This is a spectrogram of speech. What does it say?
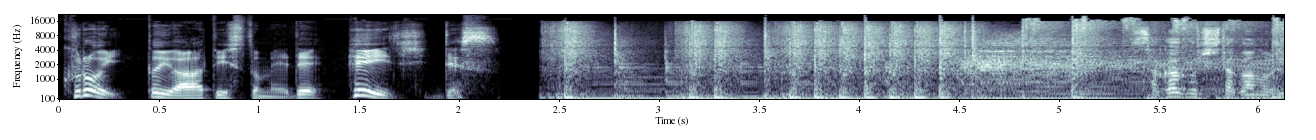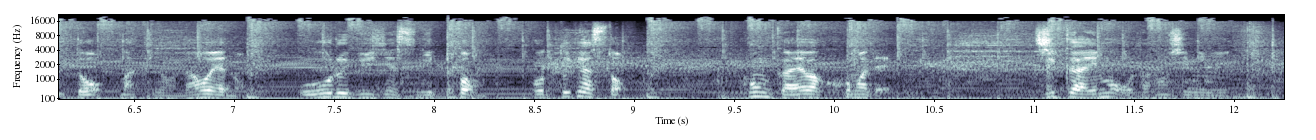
黒いというアーティスト名でヘイジです。坂口孝則と牧野直哉の「オールビジネス日本ポッドキャスト。今回はここまで。次回もお楽しみに。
